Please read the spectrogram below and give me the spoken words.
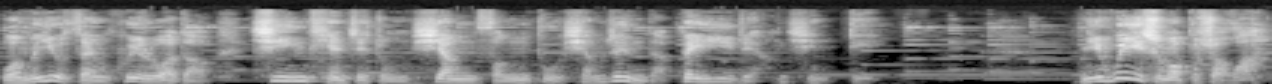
我们又怎会落到今天这种相逢不相认的悲凉境地？你为什么不说话？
